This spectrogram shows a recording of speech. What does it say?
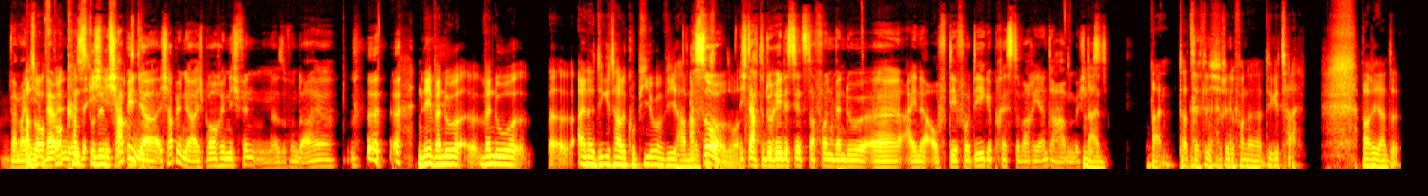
wenn man also ihn- auf wenn, GOG kannst du ich, den ich habe ihn 2003. ja, ich habe ihn ja, ich brauche ihn nicht finden. Also von daher. Nee, wenn du, wenn du äh, eine digitale Kopie irgendwie haben Ach möchtest so, oder sowas. ich dachte, du redest jetzt davon, wenn du äh, eine auf DVD gepresste Variante haben möchtest. Nein, tatsächlich, ich rede von der digitalen Variante.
